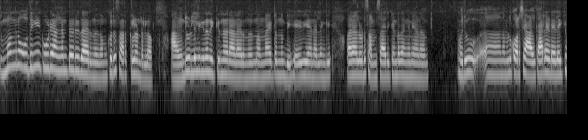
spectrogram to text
ചുമ്മാ ഇങ്ങനെ ഒതുങ്ങി കൂടി അങ്ങനത്തെ ഒരു ഇതായിരുന്നു. നമുക്കൊരു സർക്കിൾ ഉണ്ടല്ലോ. അതിന്റെ ഉള്ളിൽ ഇങ്ങനെ നിൽക്കുന്ന ഒരാളായിരുന്നു. നന്നായിട്ടൊന്ന് ബിഹേവ് ചെയ്യാൻ അല്ലെങ്കിൽ ഒരാളോട് സംസാരിക്കേണ്ടത് എങ്ങനെയാണ്? ഒരു നമ്മൾ കുറച്ച് ആൾക്കാരുടെ ഇടയിലേക്ക്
